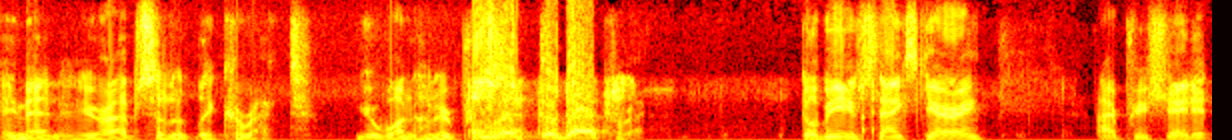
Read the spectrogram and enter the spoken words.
Amen. And you're absolutely correct. You're 100% Anyway, go Ducks. correct. Go Beavs. Thanks, Gary. I appreciate it.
